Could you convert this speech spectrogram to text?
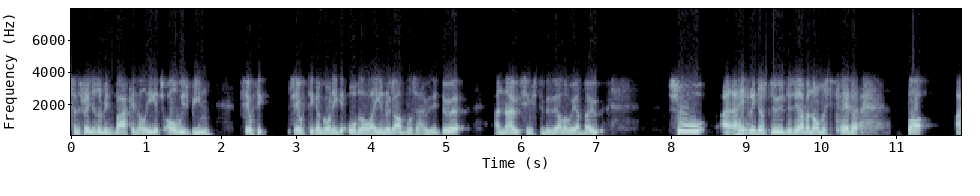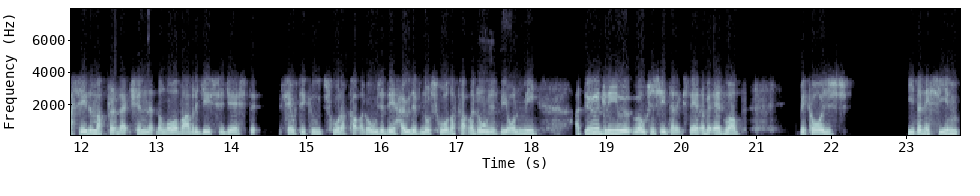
since Rangers have been back in the league, it's always been Celtic. Celtic are going to get over the line regardless of how they do it. And now it seems to be the other way about. So I think Rangers do deserve enormous credit, but I said in my prediction that the law of averages suggests that Celtic would score a couple of goals a day. How they've not scored a couple of goals is beyond me. I do agree with Wilson saying to an extent about Edouard because you didn't see him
